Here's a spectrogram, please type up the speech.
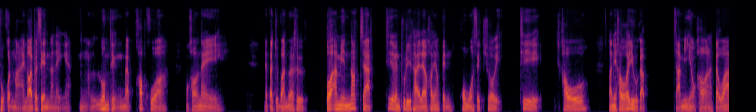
ถูกกฎหมายร้อยเปอร์เซ็นต์อะไรเงี้ยรวมถึงแบบครอบครัวของเขาในในปัจจุบันด้วยคือ ตัวอามินนอกจากที่จะเป็นผู้ลี้ภัยแล้วเขายังเป็น homosexual ที่เขาตอนนี้เขาก็อยู่กับ สามีของเขานะแต่ว่า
